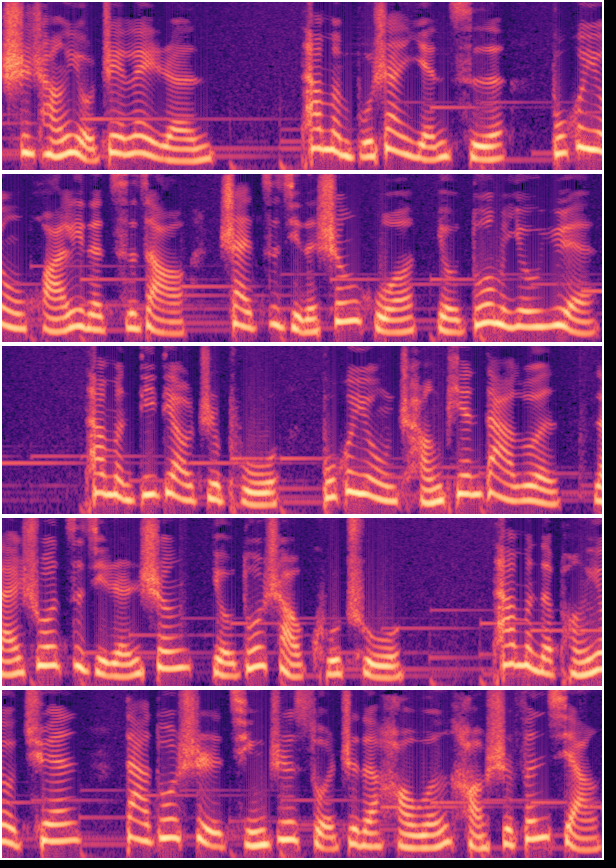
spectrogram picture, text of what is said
时常有这类人，他们不善言辞，不会用华丽的词藻晒自己的生活有多么优越；他们低调质朴，不会用长篇大论来说自己人生有多少苦楚。他们的朋友圈大多是情之所至的好文好事分享，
